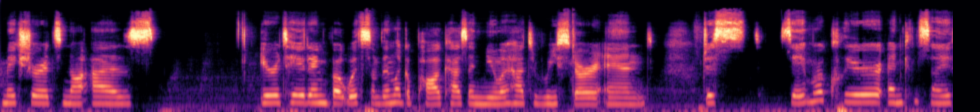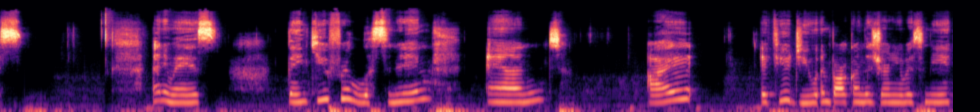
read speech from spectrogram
make sure it's not as irritating, but with something like a podcast, I knew I had to restart and just say it more clear and concise. Anyways, thank you for listening, and I if you do embark on this journey with me,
